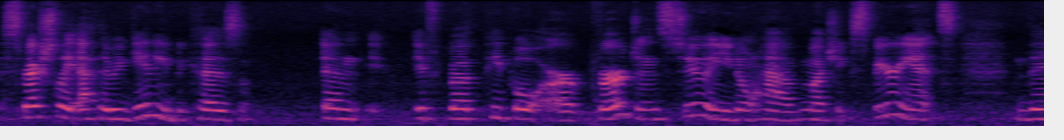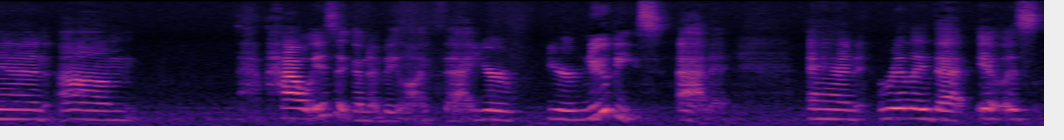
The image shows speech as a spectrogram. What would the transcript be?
especially at the beginning because and if both people are virgins too and you don't have much experience, then um, how is it going to be like that? You're you're newbies at it, and really that it was.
